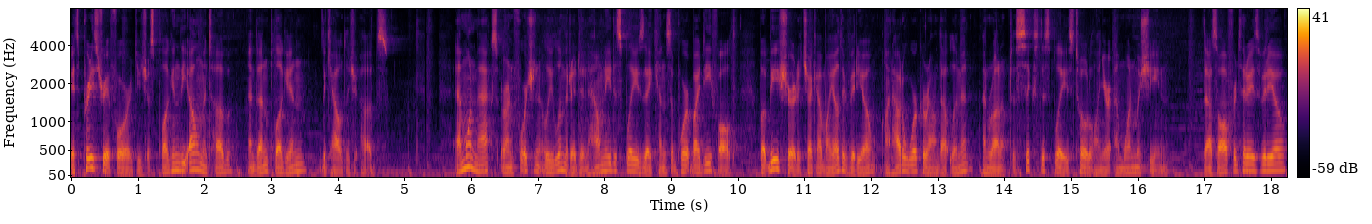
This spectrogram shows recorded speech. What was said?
It's pretty straightforward, you just plug in the Element hub and then plug in the CalDigit hubs. M1 Macs are unfortunately limited in how many displays they can support by default, but be sure to check out my other video on how to work around that limit and run up to 6 displays total on your M1 machine. That's all for today's video.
